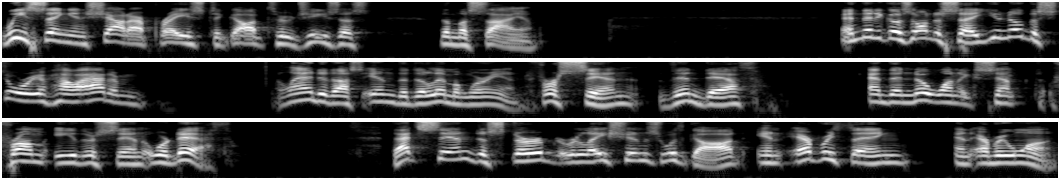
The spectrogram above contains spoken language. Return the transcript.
We sing and shout our praise to God through Jesus the Messiah. And then he goes on to say, You know the story of how Adam landed us in the dilemma we're in. First sin, then death, and then no one exempt from either sin or death. That sin disturbed relations with God in everything and everyone.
